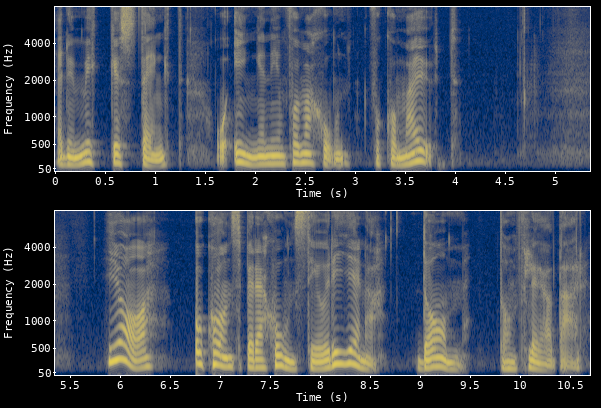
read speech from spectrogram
är det mycket stängt och ingen information får komma ut. Ja, och konspirationsteorierna, de, de flödar.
